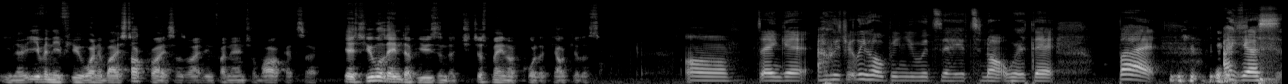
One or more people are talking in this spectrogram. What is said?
You know, even if you want to buy stock prices, right, in financial markets. So yes, you will end up using it. You just may not call it calculus. Oh, dang it. I was really hoping you would say it's not worth it. But I guess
